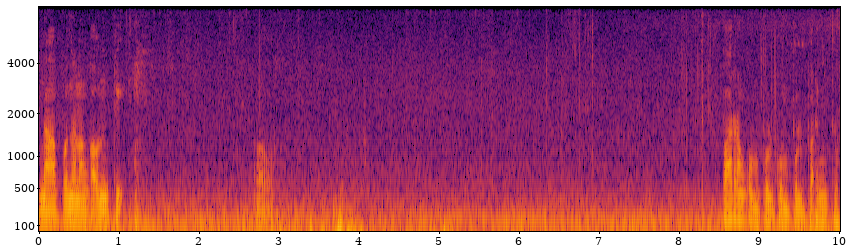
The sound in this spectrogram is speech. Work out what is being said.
napo na lang kaunti. Oo. Parang kumpul-kumpul pa rin to.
